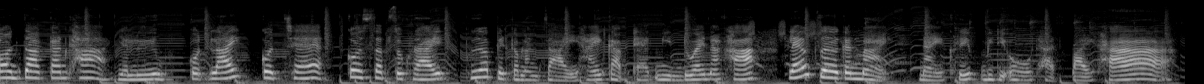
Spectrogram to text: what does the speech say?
ก่อนจากกันค่ะ อย่าลืมกดไลค์ กดแชร์ กด Subscribe เพื่อเป็นกำลังใจให้กับแอดมินด้วยนะคะ แล้วเจอกันใหม่ ในคลิปวิดีโอถัดไปค่ะ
